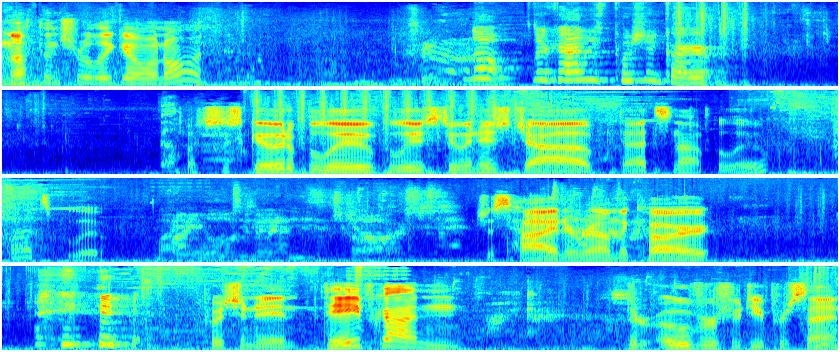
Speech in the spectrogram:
nothing's really going on. No, they're kind of just pushing cart. Let's just go to blue. Blue's doing his job. That's not blue. That's blue. Just hiding around the cart, pushing it in. They've gotten. They're over 50%.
